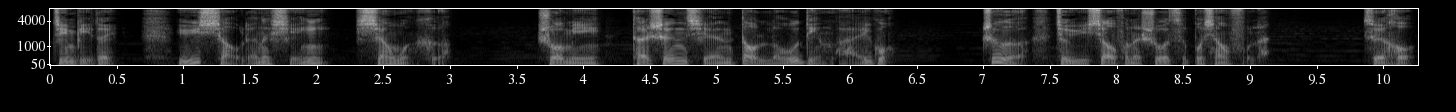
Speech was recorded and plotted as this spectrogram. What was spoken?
经比对，与小梁的鞋印相吻合，说明他生前到楼顶来过，这就与校方的说辞不相符了。随后，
